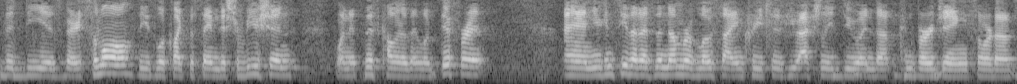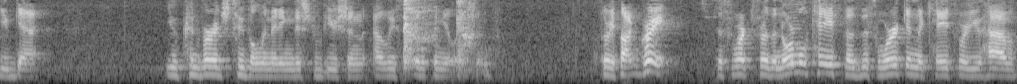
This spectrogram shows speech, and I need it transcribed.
the D is very small. These look like the same distribution. When it's this color, they look different. And you can see that as the number of loci increases, you actually do end up converging, sort of, you get, you converge to the limiting distribution, at least in simulations. So we thought, great, this worked for the normal case. Does this work in the case where you have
